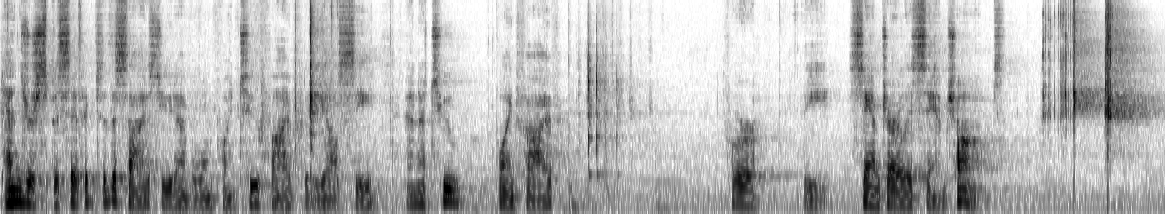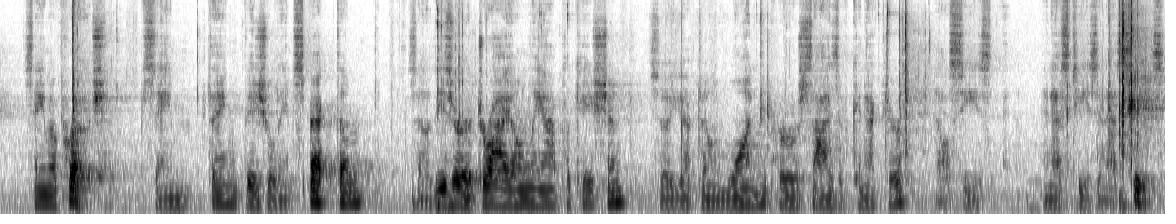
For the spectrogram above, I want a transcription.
Pens are specific to the size, so you'd have a 1.25 for the LC and a 2.5 for the Sam Charlie Sam Choms. Same approach, same thing, visually inspect them. So these are a dry only application, so you have to own one per size of connector, LCs and STs and SCs.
